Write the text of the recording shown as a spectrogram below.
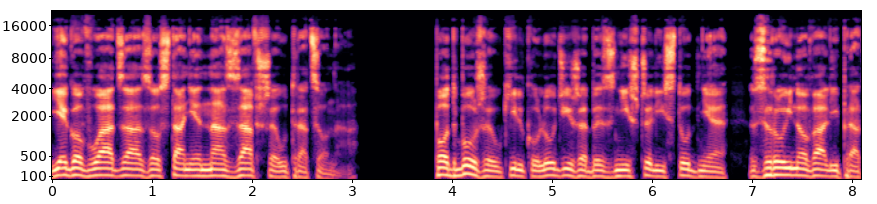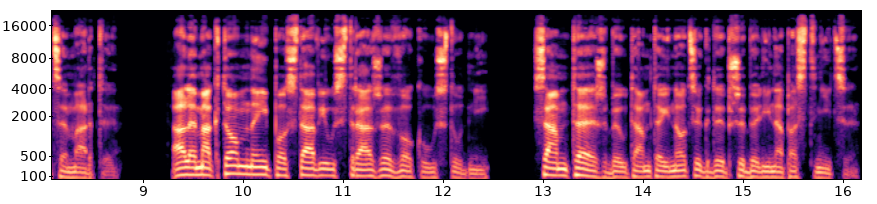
jego władza zostanie na zawsze utracona. Podburzył kilku ludzi, żeby zniszczyli studnie, zrujnowali pracę Marty. Ale Mactomney postawił straże wokół studni. Sam też był tamtej nocy, gdy przybyli napastnicy.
